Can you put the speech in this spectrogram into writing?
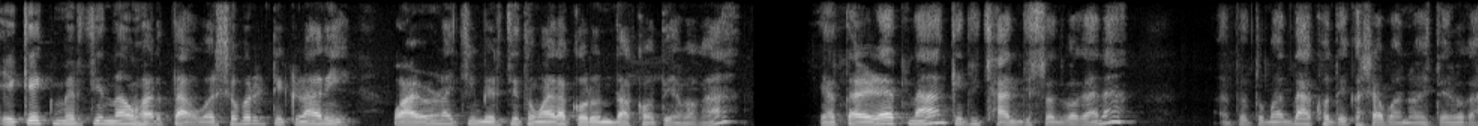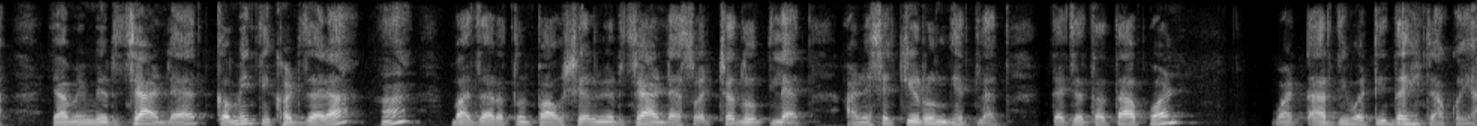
एक एक मिरची न भरता वर्षभर टिकणारी वाळवणाची मिरची तुम्हाला करून दाखवते बघा. या तळल्यात ना किती छान दिसतात बघा ना. आता तुम्हाला दाखवते कशा बनवायच्या बघा. या मी मिरच्या आणल्यात कमी तिखट जरा हां. बाजारातून पावशेर मिरच्या आणल्या स्वच्छ धुतल्यात आणि अशा चिरून घेतल्यात. त्याच्यात आता आपण वाट अर्धी वाटी दही टाकूया.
